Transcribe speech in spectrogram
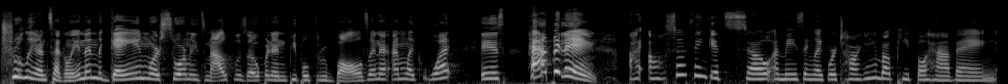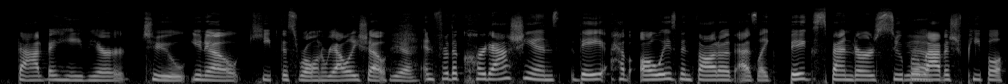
truly unsettling. And then the game where Stormi's mouth was open and people threw balls in it, I'm like, what is happening? I also think it's so amazing. Like we're talking about people having bad behavior to, you know, keep this role in a reality show. Yeah. And for the Kardashians, they have always been thought of as like big spenders, super Yeah. lavish people.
